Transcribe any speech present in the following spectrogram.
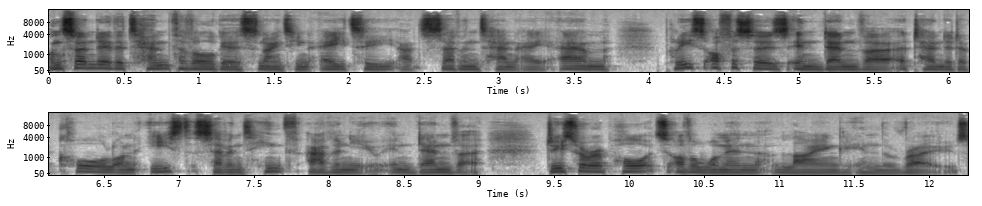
On Sunday, the 10th of August 1980 at 7:10 a.m., police officers in Denver attended a call on East 17th Avenue in Denver due to a report of a woman lying in the road.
